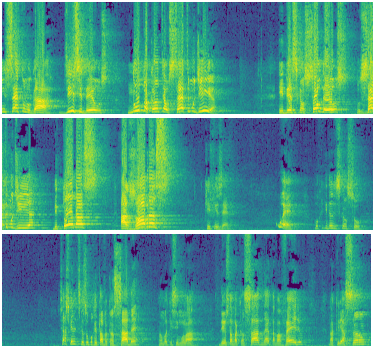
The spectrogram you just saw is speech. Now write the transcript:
Em certo lugar, disse Deus, no tocante ao sétimo dia. E descansou Deus no sétimo dia de todas as obras que fizera. Ué, por que Deus descansou? Você acha que ele descansou porque estava cansado, é? Vamos aqui simular. Deus estava cansado, né? Estava velho na criação,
